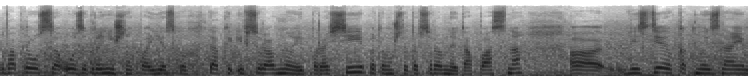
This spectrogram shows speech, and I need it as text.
вопроса о заграничных поездках, так и все равно и по России, потому что это все равно это опасно. А везде, как мы знаем,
